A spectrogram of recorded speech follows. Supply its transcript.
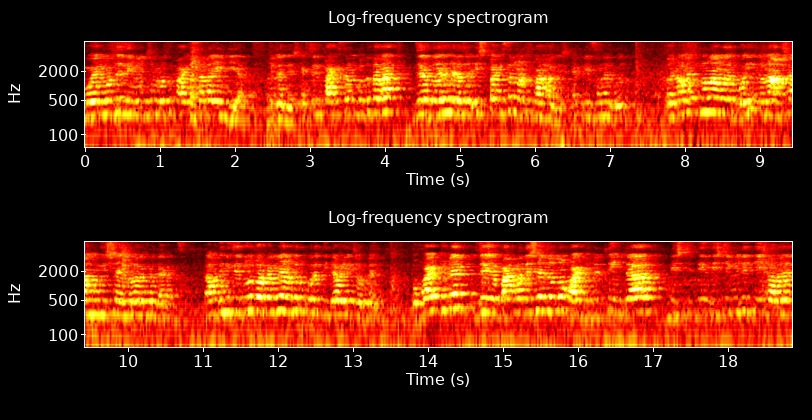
বইয়ের মধ্যে মেনশন করছে পাকিস্তান আর ইন্ডিয়া দুটা দেশ। অ্যাকচুয়ালি পাকিস্তান বলতে তারা যেটা বোঝায় সেটা হচ্ছে ইস্ট পাকিস্তান মানে বাংলাদেশ, একটা ইসলামের বই। তো এটা অনেক পুরোনো আমাদের বই যেমন আসাম উড়িষ্যা এগুলো এখানে দেখাচ্ছে। তা আমাদের নিচে এগুলো দরকার নেই, আমাদের উপরে তিনটা হলেই চলবে। তো হোয়াইট জুটের যে বাংলাদেশের জন্য হোয়াইট জুটের তিনটা ডিস্ট্রিক্ট তিন ডিস্ট্রিক্ট ভিত্তিক তিন ধরনের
